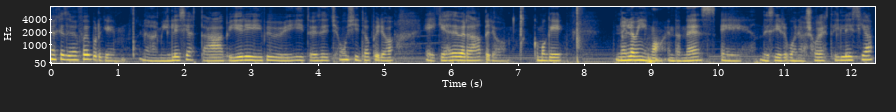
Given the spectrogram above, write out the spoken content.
No es que se me fue porque, nada, mi iglesia está piri, y todo ese chamullito, pero eh, que es de verdad, pero como que no es lo mismo, ¿entendés? Eh, decir, bueno, yo voy a esta iglesia,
